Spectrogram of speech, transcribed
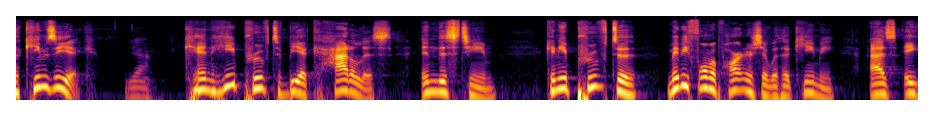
Hakim Ziyech, Yeah. can he prove to be a catalyst in this team? Can he prove to maybe form a partnership with Hakimi as a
